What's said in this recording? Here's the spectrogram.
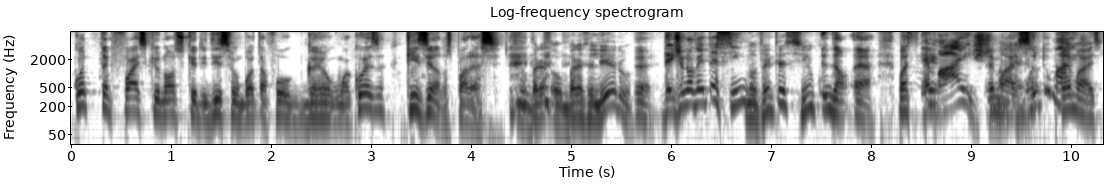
Quanto tempo faz que o nosso queridíssimo Botafogo ganhou alguma coisa? 15 anos, parece. O, bra- o brasileiro? É. Desde 95. 95. Não, é. Mas É mais? É mais. É muito mais. É mais.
